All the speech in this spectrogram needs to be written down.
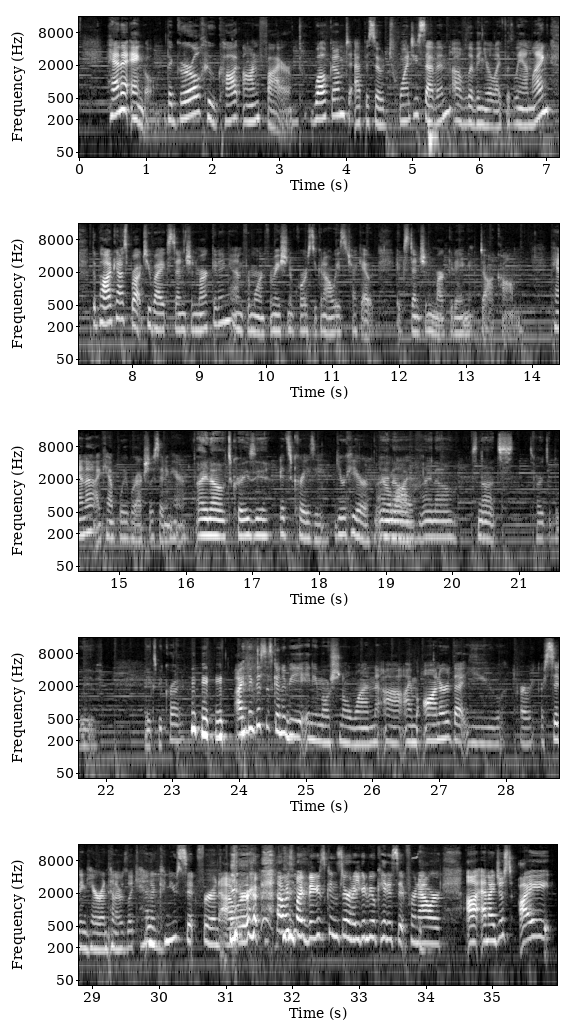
Hana Engel, the girl who caught on fire. Welcome to episode 27 of Living Your Life with Leanne Lang, the podcast brought to you by Extension Marketing. And for more information, of course, you can always check out extensionmarketing.com. Hana, I can't believe we're actually sitting here. I know, it's crazy. It's crazy. You're here. You're I know, alive. I know. It's nuts. It's hard to believe. Makes me cry. I think this is going to be an emotional one. Uh, I'm honored that you are, are, sitting here, and then I was like, Hana, Mm. can you sit for an hour? that was my biggest concern. Are you going to be okay to sit for an hour? Uh, and I just, I.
